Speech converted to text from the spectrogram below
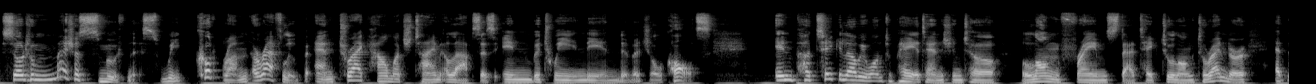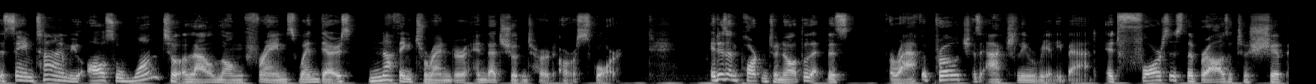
So to measure smoothness, we could run a RAF loop and track how much time elapses in between the individual calls. In particular, we want to pay attention to long frames that take too long to render. At the same time, we also want to allow long frames when there's nothing to render, and that shouldn't hurt our score. It is important to note, though, that this RAF approach is actually really bad. It forces the browser to ship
